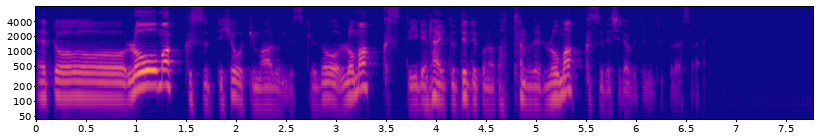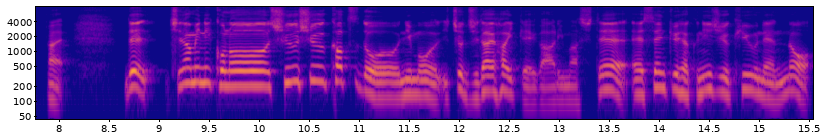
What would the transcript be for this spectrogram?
えっと、ローマックスって表記もあるんですけど、ロマックスって入れないと出てこなかったので、ロマックスで調べてみてください。はい。で、ちなみにこの収集活動にも一応時代背景がありまして、え1929年の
